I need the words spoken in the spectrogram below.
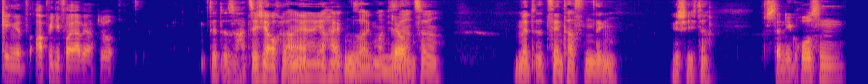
ging es ab wie die Feuerwehr. Das ist, hat sich ja auch lange gehalten, sag ich mal, diese Ja. ganze mit äh, 10 Tasten-Ding Geschichte. Bis dann die großen,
